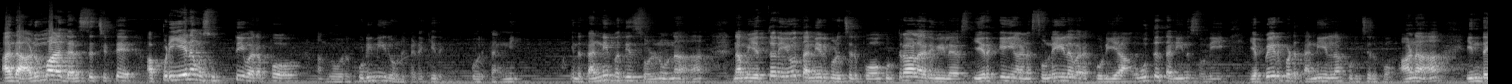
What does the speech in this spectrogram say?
அந்த அனுமானை தரிசிச்சுட்டு அப்படியே நம்ம சுத்தி வரப்போ அங்க ஒரு குடிநீர் ஒன்று கிடைக்குது ஒரு தண்ணி. இந்த தண்ணி பத்தி சொல்லணும்னா நம்ம எத்தனையோ தண்ணீர் குடிச்சிருப்போம். குற்றால அருவியில இயற்கையான சுனையில வரக்கூடிய ஊத்து தண்ணின்னு சொல்லி எப்பேற்பட்ட தண்ணி எல்லாம் குடிச்சிருப்போம். ஆனா இந்த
